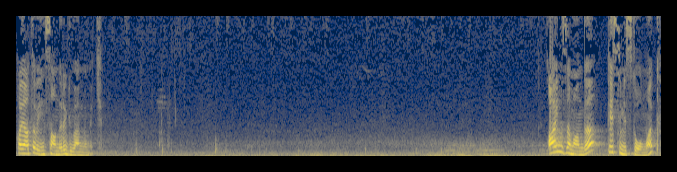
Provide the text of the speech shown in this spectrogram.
hayata ve insanlara güvenmemek. Aynı zamanda pesimist olmak.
